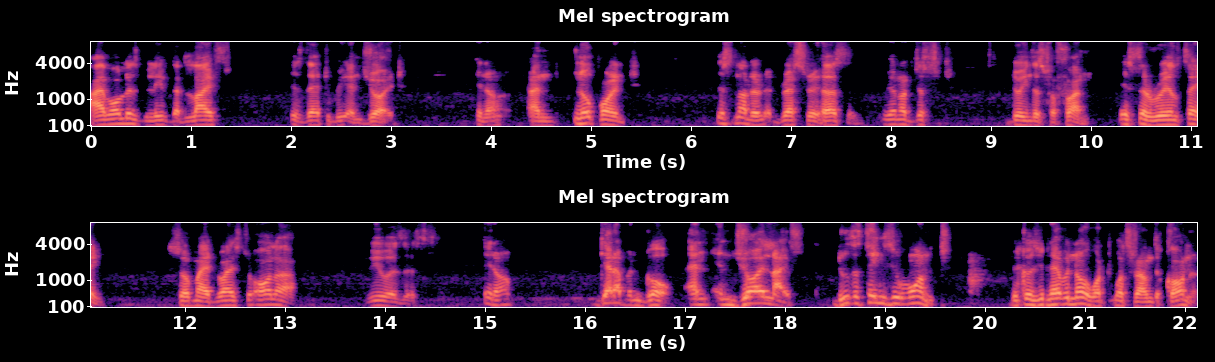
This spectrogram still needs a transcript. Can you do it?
I've always believed that life is there to be enjoyed, you know, and no point. This is not a dress rehearsal. We're not just doing this for fun. It's the real thing. So my advice to all our viewers is, you know, get up and go and enjoy life. Do the things you want because you never know what, what's around the corner.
